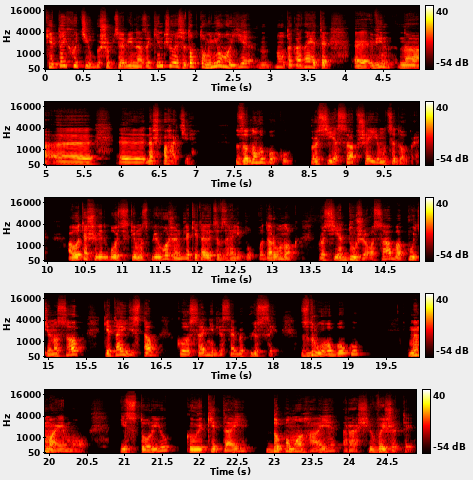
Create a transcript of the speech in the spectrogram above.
Китай хотів би, щоб ця війна закінчилася, тобто в нього є, ну така, знаєте, е, він на, е, е, на шпагаті. З одного боку, Росія слабше, йому це добре. Але те, що відбулося з кимось Пригожин, для Китаю це взагалі подарунок. Росія дуже ослаба, Путін ослаб, Китай дістав колосальні для себе плюси. З другого боку, ми маємо історію, коли Китай допомагає Раші вижити.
